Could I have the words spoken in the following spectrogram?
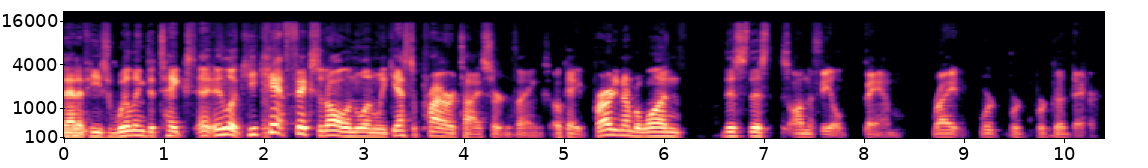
that mm-hmm. if he's willing to take and look, he can't fix it all in one week. He has to prioritize certain things. Okay, priority number one, this this, this on the field. Bam. Right? We're we're we're good there.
